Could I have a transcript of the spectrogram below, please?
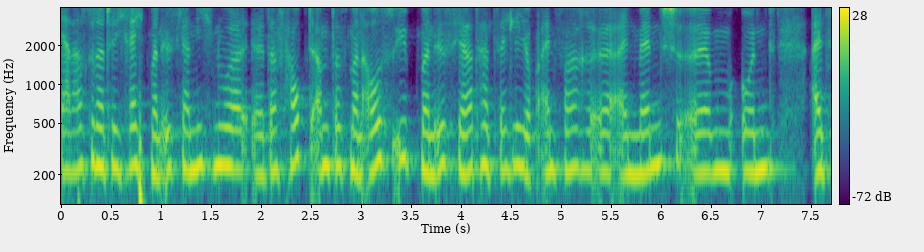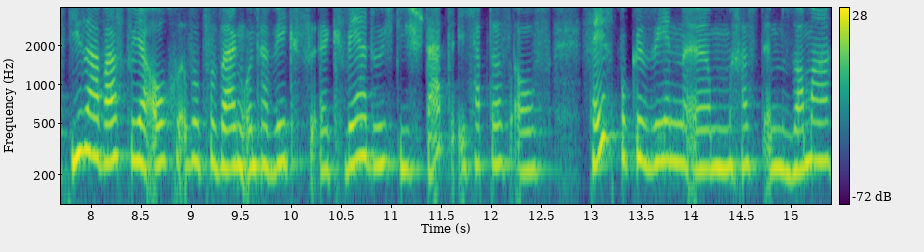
Ja, da hast du natürlich recht. Man ist ja nicht nur äh, das Hauptamt, das man ausübt, man ist ja tatsächlich auch einfach äh, ein Mensch. Ähm, und als dieser warst du ja auch sozusagen unterwegs äh, quer durch die Stadt. Ich habe das auf Facebook gesehen, ähm, hast im Sommer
